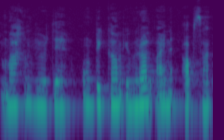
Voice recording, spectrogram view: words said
machen würde und bekam überall eine Absage.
